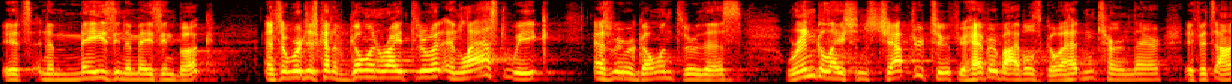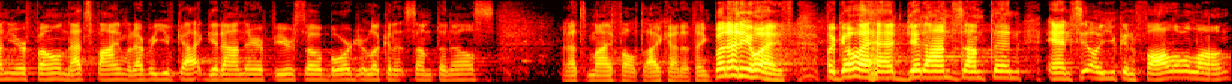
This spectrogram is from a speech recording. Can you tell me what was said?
It's an amazing, amazing book. And so we're just kind of going right through it. And last week, as we were going through this, we're in Galatians chapter 2. If you have your Bibles, go ahead and turn there. If it's on your phone, that's fine. Whatever you've got, get on there. If you're so bored you're looking at something else, that's my fault, I kind of think. But, anyways, but go ahead, get on something, and so you can follow along.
